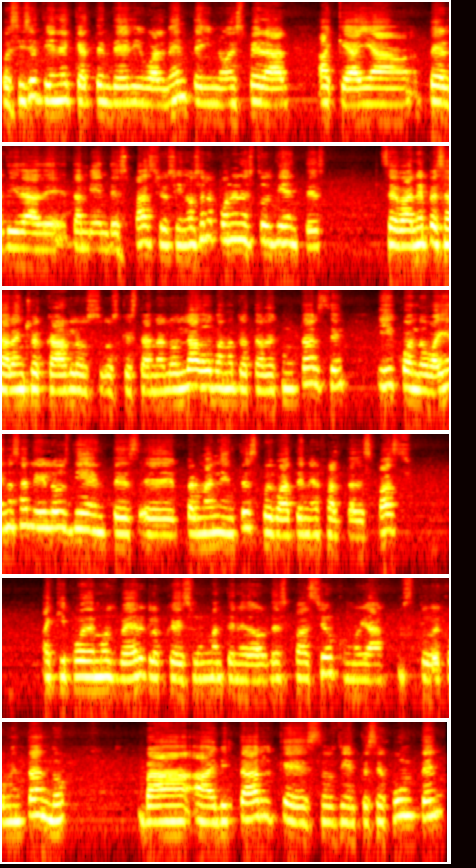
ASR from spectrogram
pues sí se tiene que atender igualmente y no esperar a que haya pérdida de, también de espacio. Si no se le ponen estos dientes, se van a empezar a enchuecar los, los que están a los lados, van a tratar de juntarse y cuando vayan a salir los dientes eh, permanentes, pues va a tener falta de espacio. Aquí podemos ver lo que es un mantenedor de espacio, como ya estuve comentando. Va a evitar que esos dientes se junten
